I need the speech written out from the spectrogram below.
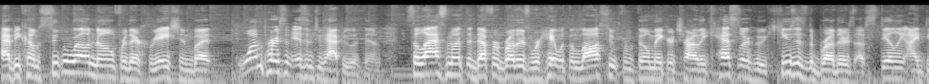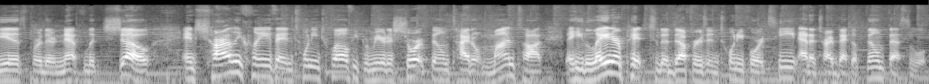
have become super well known for their creation, but one person isn't too happy with them. So last month, the Duffer brothers were hit with a lawsuit from filmmaker Charlie Kessler, who accuses the brothers of stealing ideas for their Netflix show. And Charlie claims that in 2012, he premiered a short film titled Montauk that he later pitched to the Duffers in 2014 at a Tribeca Film Festival.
